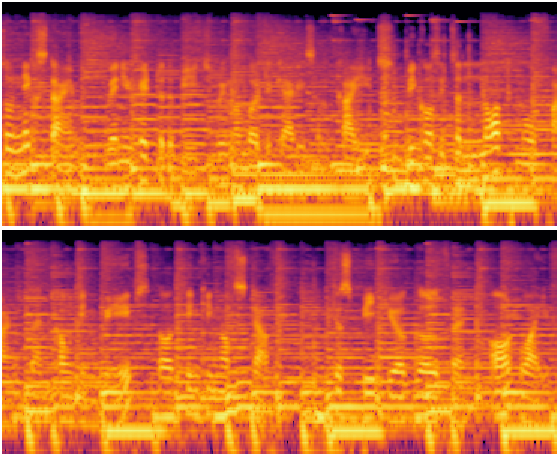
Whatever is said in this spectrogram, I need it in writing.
So, next time when you head to the beach, remember to carry some kites because it's a lot more fun than counting waves or thinking of stuff to speak to your girlfriend or wife.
